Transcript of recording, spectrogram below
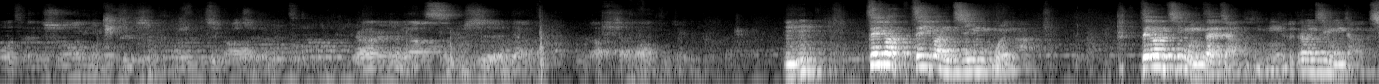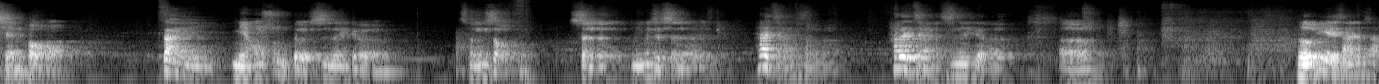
我曾说你们是神中至高者的儿子，然而你要死不是人样，要像王子这样。嗯，这段这一段经文啊，这段经文在讲什么东西的？这段经文讲的前后哦，在描述的是那个承受。神的，你们是神的儿子。他在讲的是什么呢？他在讲的是那个，呃，何烈山上，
